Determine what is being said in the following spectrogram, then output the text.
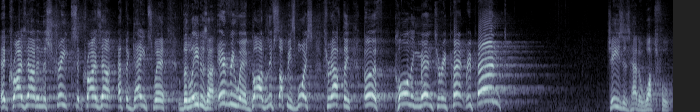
It cries out in the streets. It cries out at the gates where the leaders are. Everywhere, God lifts up his voice throughout the earth, calling men to repent. Repent! Jesus had a watchful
